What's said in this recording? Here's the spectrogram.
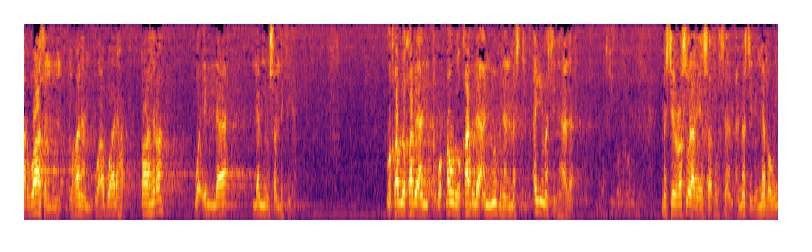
أرواث الغنم وأبوالها طاهرة وإلا لم يصلي فيها. وقوله قبل أن وقوله قبل أن يبنى المسجد. أي مسجد هذا؟ مسجد الرسول عليه الصلاة والسلام المسجد النبوي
